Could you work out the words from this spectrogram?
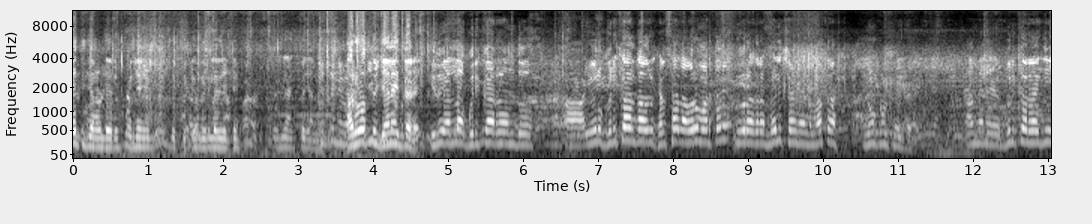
ಏತು ಜನ ಒಳ್ಳೆಯರು ಒಂದೇ ಬೆಕ್ಕಿಟ್ಟು ಅರವತ್ತು ಜನ ಇದ್ದಾರೆ. ಇದು ಎಲ್ಲ ಗುರಿಕಾರರ ಒಂದು ಇವರು ಗುರಿಕಾರ ಅವರು ಕೆಲಸ ಎಲ್ಲ ಅವರು ಮಾಡ್ತಾರೆ ಇವರು ಅದರ ಮೇಲ್ವಿಚಾರಣೆಯನ್ನು ಮಾತ್ರ ನೋಡ್ಕೊಳ್ತಾ ಇದ್ದಾರೆ. ಆಮೇಲೆ ಗುರಿಕಾರರಾಗಿ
